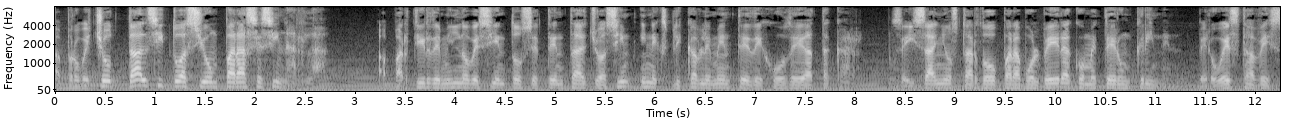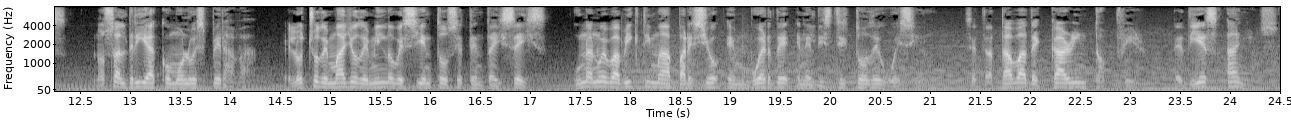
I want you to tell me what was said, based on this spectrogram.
aprovechó tal situación para asesinarla. A partir de 1970, Joachim inexplicablemente dejó de atacar. Seis años tardó para volver a cometer un crimen, pero esta vez no saldría como lo esperaba. El 8 de mayo de 1976, una nueva víctima apareció en Buerde en el distrito de Wesel. Se trataba de Karin Topfir, de 10 años,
